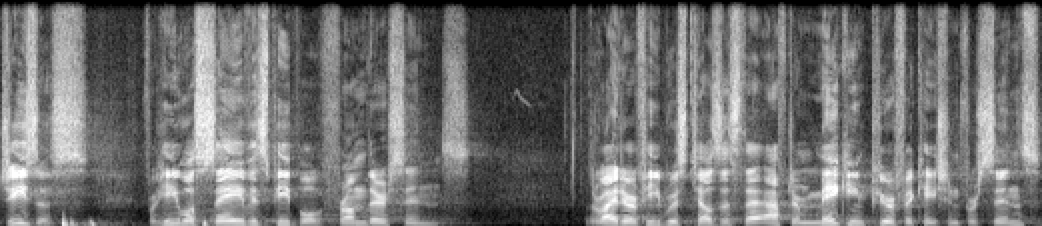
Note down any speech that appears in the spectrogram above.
Jesus, for he will save his people from their sins. The writer of Hebrews tells us that after making purification for sins,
